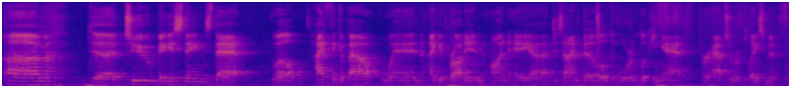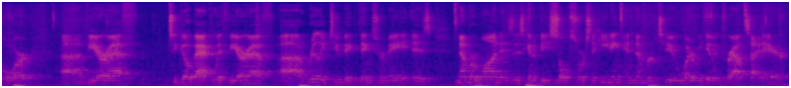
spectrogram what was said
Um, the two biggest things that, well, I think about when I get brought in on a uh, design build or looking at perhaps a replacement for VRF to go back with VRF, uh, really two big things for me is number one, is this going to be sole source of heating? And number two, what are we doing for outside air?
